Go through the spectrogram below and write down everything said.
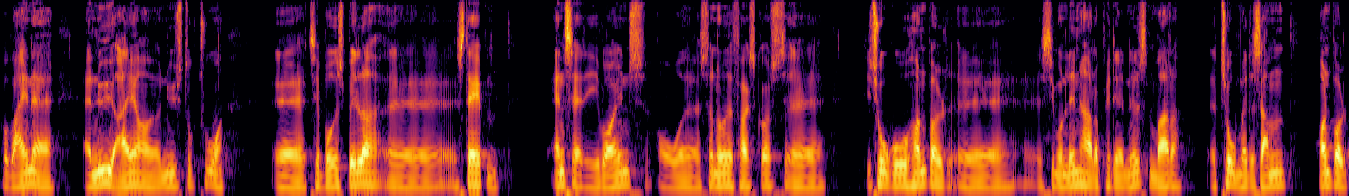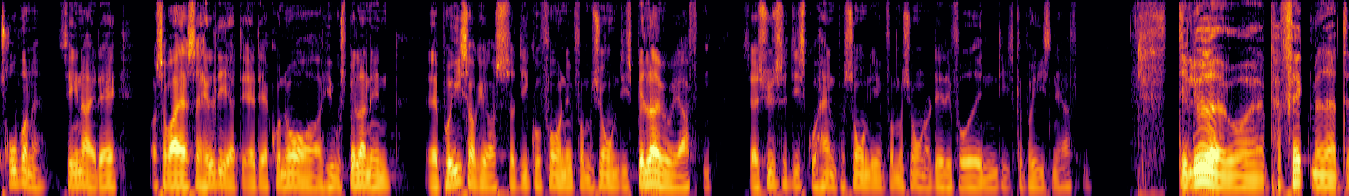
på vegne af, af nye ejere og nye strukturer øh, til både spillerstaben, øh, staben, ansatte i Vojens, og øh, så nåede jeg faktisk også øh, de to gode håndbold, øh, Simon Lindhardt og Peter Nielsen var der, øh, to med det samme håndboldtrupperne senere i dag, og så var jeg så heldig, at, at jeg kunne nå at hive spillerne ind øh, på ishockey også, så de kunne få en information. De spiller jo i aften, så jeg synes, at de skulle have en personlig information, og det har de fået, inden de skal på isen i aften. Det lyder jo øh, perfekt med, at,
